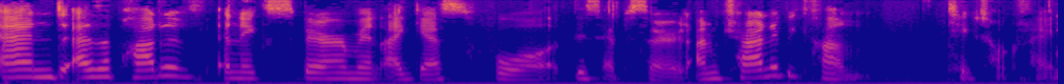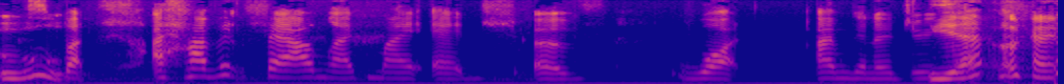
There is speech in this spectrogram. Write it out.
And as a part of an experiment, I guess, for this episode, I'm trying to become TikTok famous, Ooh. but I haven't found like my edge of what I'm going to do. Yeah. Okay.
